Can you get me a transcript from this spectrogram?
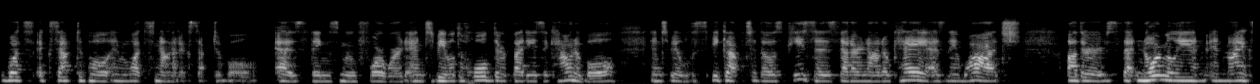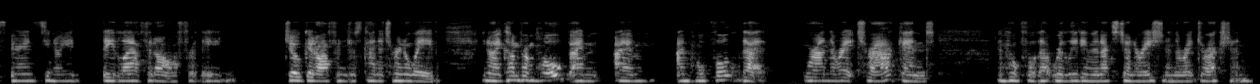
what's acceptable and what's not acceptable as things move forward, and to be able to hold their buddies accountable and to be able to speak up to those pieces that are not okay as they watch others that normally, in, in my experience, you know, you, they laugh it off or they joke it off and just kind of turn away. You know, I come from hope. I'm I'm I'm hopeful that we're on the right track and I'm hopeful that we're leading the next generation in the right direction.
